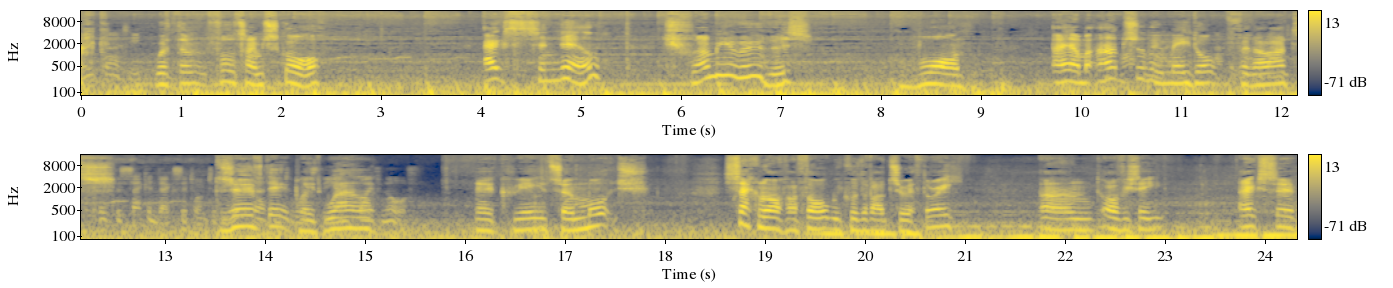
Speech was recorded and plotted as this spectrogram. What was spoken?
Back with the full-time score. Exeter nil, Tranmere Rovers one. I am absolutely made up for the lads. Deserved it, played well. Uh, created so much. Second half, I thought we could have had two or three, and obviously, Exeter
